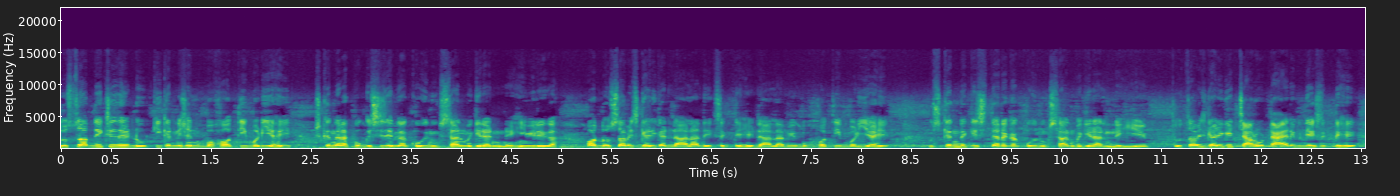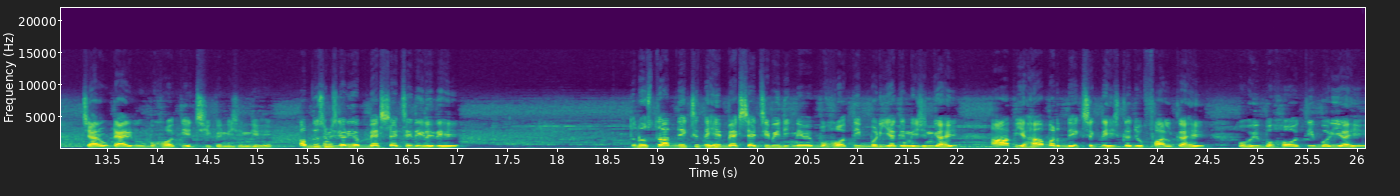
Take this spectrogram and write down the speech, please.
दोस्तों, आप देख सकते हैं डोर की कंडीशन बहुत ही बढ़िया है। उसके अंदर आपको किसी तरह का कोई नुकसान वगैरह नहीं मिलेगा। और दोस्तों, आप इस गाड़ी का डाला देख सकते हैं। डाला भी बहुत ही बढ़िया है। उसके अंदर किसी तरह का कोई नुकसान वगैरह नहीं है। दोस्तों आप इस गाड़ी के चारों टायर भी देख सकते हैं। चारों टायर भी बहुत ही अच्छी कंडीशन के हैं। अब दोस्तों इस गाड़ी का बैक साइड से देख लेते हैं। तो दोस्तों आप देख सकते हैं बैक साइड से भी दिखने में बहुत ही बढ़िया कंडीशन का है। आप यहाँ पर देख सकते हैं इसका जो फालका है, वो भी बहुत ही बढ़िया है।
